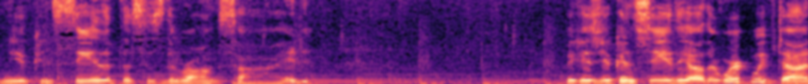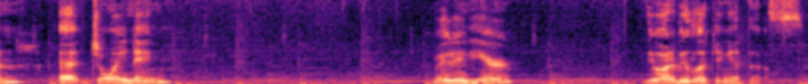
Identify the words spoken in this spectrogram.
And you can see that this is the wrong side because you can see the other work we've done at joining right in here. You want to be looking at this.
